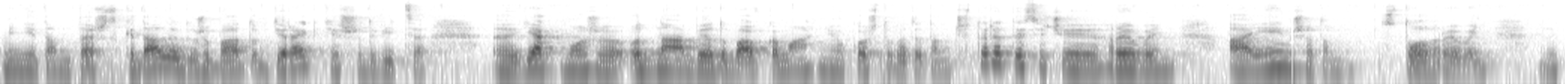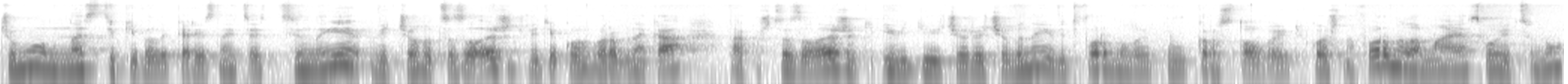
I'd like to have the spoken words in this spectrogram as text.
мені там теж скидали дуже багато в Директі, що дивіться, е, як може одна біодобавка магнію коштувати там 4 тисячі гривень, а інша там 100 гривень. Чому настільки велика різниця ціни? Від чого це залежить, від якого виробника? Також це залежить і від діючої речовини, і від формули, яку використовують. Кожна формула має свою ціну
